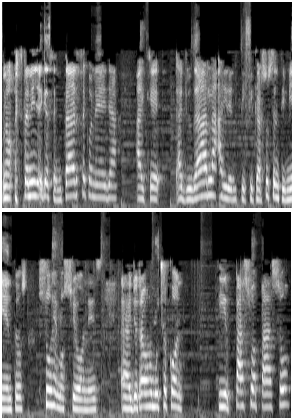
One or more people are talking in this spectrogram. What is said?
No, esta niña hay que sentarse con ella, hay que ayudarla a identificar sus sentimientos, sus emociones. Eh, yo trabajo mucho con ir paso a paso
